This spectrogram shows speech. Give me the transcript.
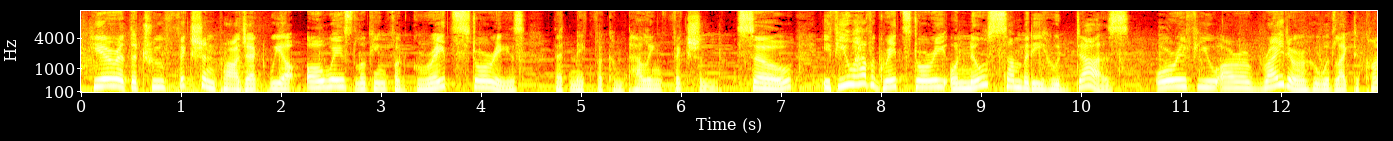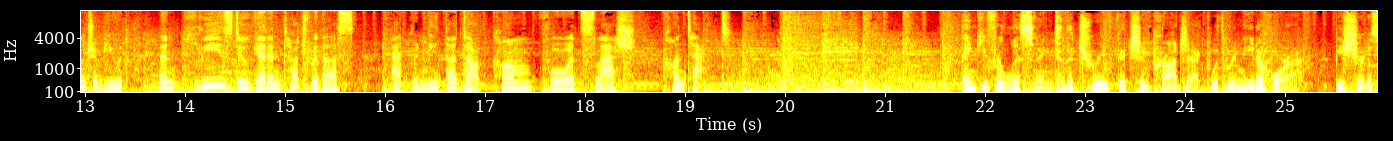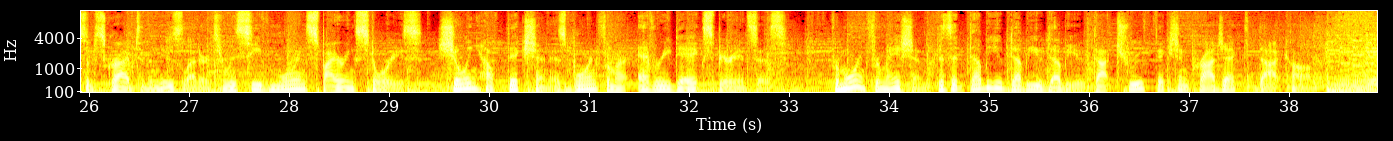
Here at the True Fiction Project, we are always looking for great stories that make for compelling fiction. So, if you have a great story or know somebody who does, or if you are a writer who would like to contribute, then please do get in touch with us at renita.com forward slash contact. Thank you for listening to the True Fiction Project with Renita Hora. Be sure to subscribe to the newsletter to receive more inspiring stories showing how fiction is born from our everyday experiences. For more information, visit www.truefictionproject.com.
